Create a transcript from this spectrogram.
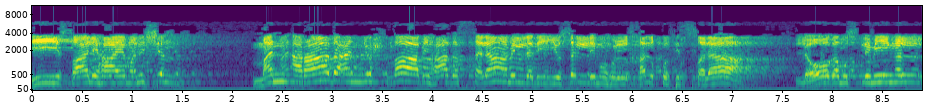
ഈ സാലിഹായ മനുഷ്യൻ മൻ അറാദ ലോക മുസ്ലിമീങ്ങൾ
